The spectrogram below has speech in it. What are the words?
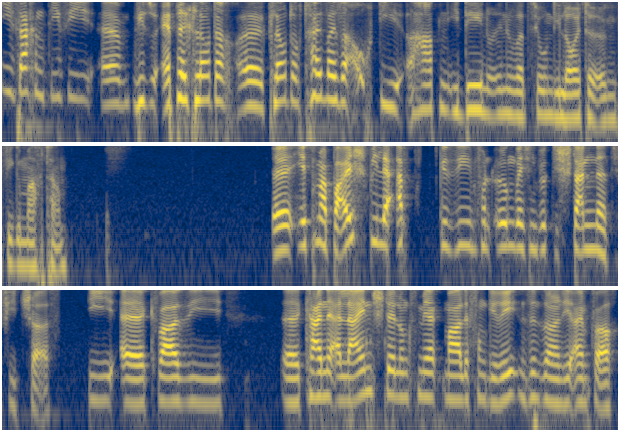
die Sachen, die sie, ähm, Wieso Apple klaut doch, äh, klaut doch teilweise auch die harten Ideen und Innovationen, die Leute irgendwie gemacht haben. äh, jetzt mal Beispiele abgesehen von irgendwelchen wirklich Standard-Features, die äh, quasi äh, keine Alleinstellungsmerkmale von Geräten sind, sondern die einfach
